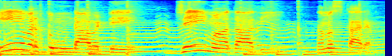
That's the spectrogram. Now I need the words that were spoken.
ഏവർക്കും ഉണ്ടാവട്ടെ. ജയ് മാതാദി. നമസ്കാരം.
